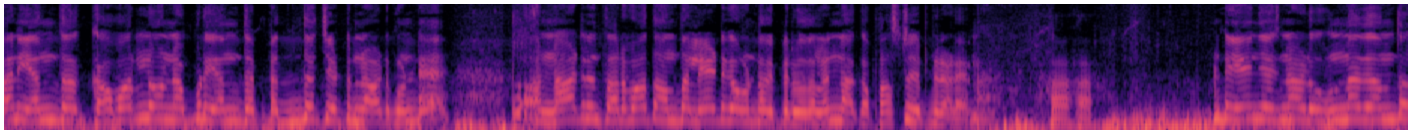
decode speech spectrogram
కానీ ఎంత కవర్లో ఉన్నప్పుడు ఎంత పెద్ద చెట్టు నాటుకుంటే నాటిన తర్వాత అంత లేట్గా ఉంటుంది పెరుగుదలని నాకు ఫస్ట్ చెప్పినాడు ఆయన. అంటే ఏం చేసినాడు? ఉన్నది అంతా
